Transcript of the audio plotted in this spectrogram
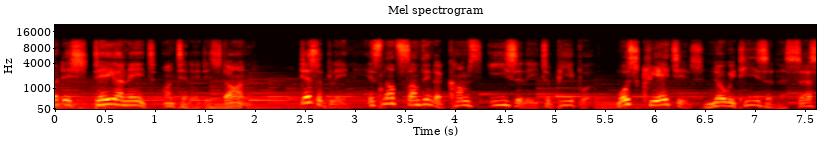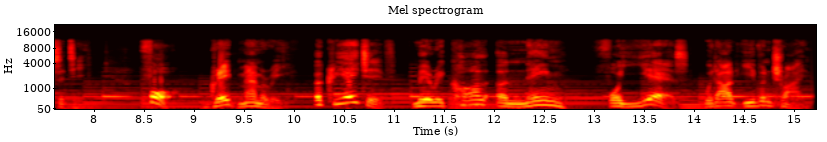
but they stay on it until it is done. Discipline is not something that comes easily to people. Most creatives know it is a necessity. 4. Great memory. A creative may recall a name for years without even trying.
